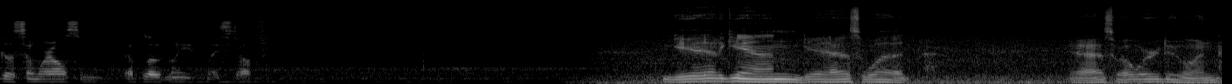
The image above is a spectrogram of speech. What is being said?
go somewhere else and upload my, my stuff. Yet again, guess what? Guess what we're doing.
